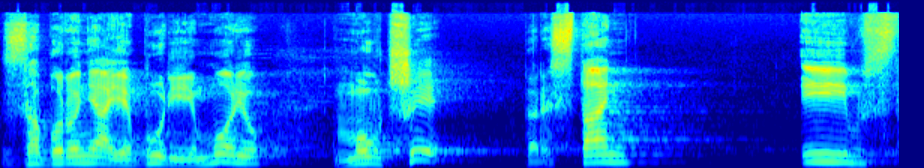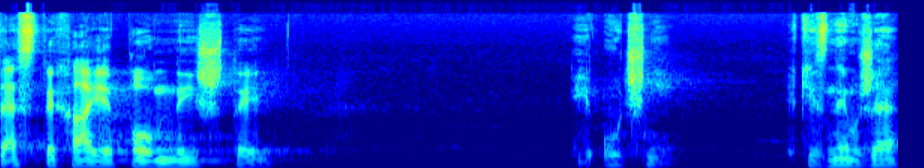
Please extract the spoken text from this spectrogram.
забороняє бурі і морю, мовчи, перестань, і все стихає повний штиль. І учні які з ним вже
